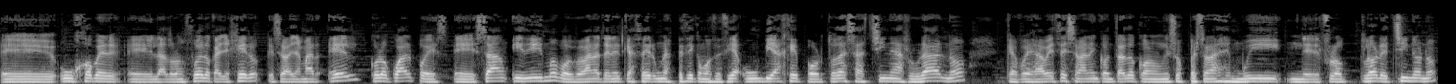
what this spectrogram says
eh, un joven eh, ladronzuelo callejero que se va a llamar él, con lo cual pues eh, Sam y Dismo pues van a tener que hacer una especie, como os decía, un viaje por toda esa China rural, ¿no? Que pues a veces se van encontrando con esos personajes muy de folclore chino, ¿no?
